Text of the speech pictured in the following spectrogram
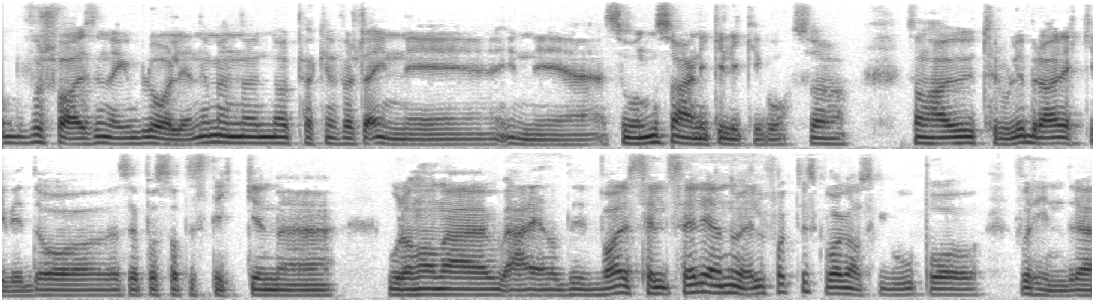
å forsvare sin egen blålinje, men når- når pucken først er inne i, sonen, så er han ikke like god. Så, så han har jo utrolig bra rekkevidde, og jeg ser på statistikken med hvordan han er, er en av de var, selv, selv i NHL faktisk var ganske god på å forhindre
